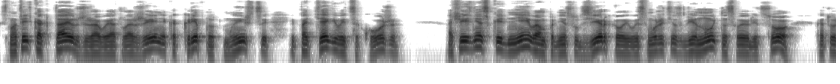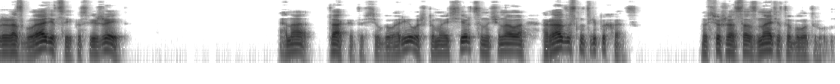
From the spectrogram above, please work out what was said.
Смотреть, как тают жировые отложения, как крепнут мышцы и подтягивается кожа а через несколько дней вам принесут зеркало, и вы сможете взглянуть на свое лицо, которое разгладится и посвежеет. Она так это все говорила, что мое сердце начинало радостно трепыхаться. Но все же осознать это было трудно.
